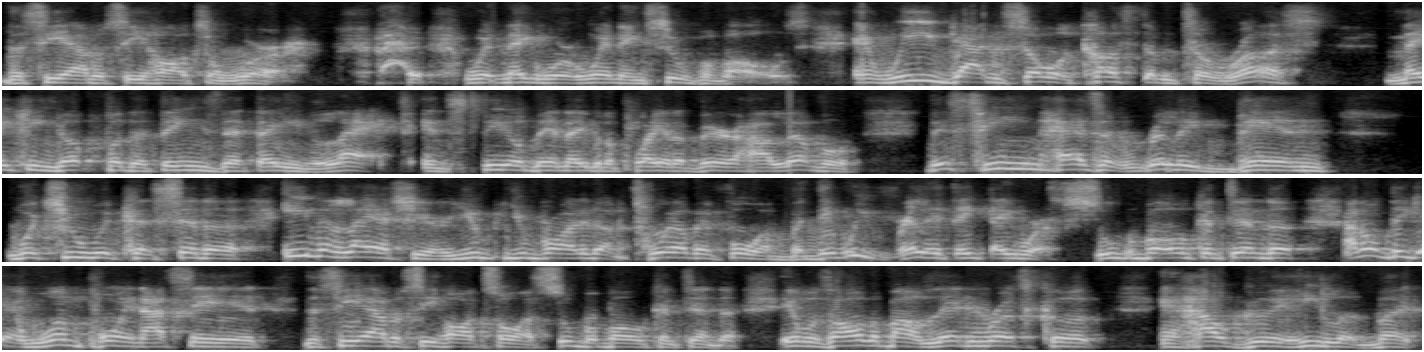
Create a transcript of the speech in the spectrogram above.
the Seattle Seahawks were when they were winning Super Bowls. And we've gotten so accustomed to Russ making up for the things that they lacked and still being able to play at a very high level. This team hasn't really been what you would consider even last year you you brought it up 12 and 4 but did we really think they were a super bowl contender i don't think at one point i said the seattle seahawks are a super bowl contender it was all about letting russ cook and how good he looked but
